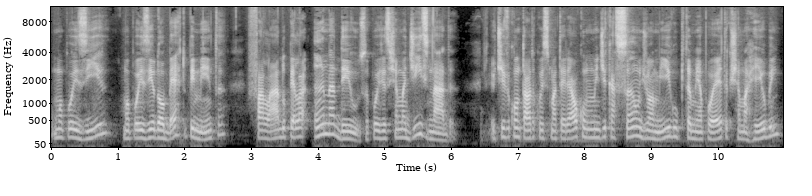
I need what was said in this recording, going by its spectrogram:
uma poesia, uma poesia do Alberto Pimenta, falado pela Ana Deus. A poesia se chama Diz Nada. Eu tive contato com esse material como uma indicação de um amigo que também é poeta, que chama Reuben,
